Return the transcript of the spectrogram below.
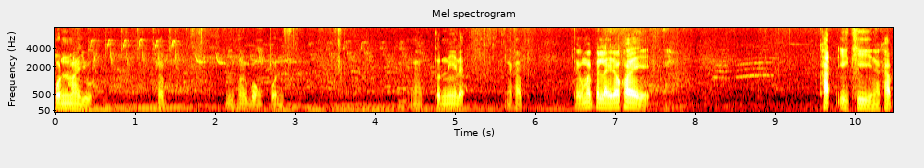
ปนมาอยู่ครับ มีห้วยบงปนนะต้นนี้แหละนะครับแต่ก็ไม่เป็นไรเราค่อย คัดอีกทีนะครับ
